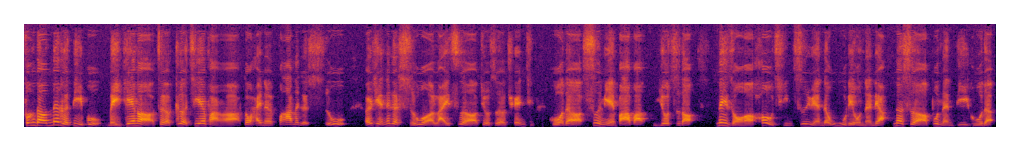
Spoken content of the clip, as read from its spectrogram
封到那个地步，每天啊，这个各街坊啊都还能发那个食物，而且那个食物啊来自啊就是全国的四面八方，你就知道那种啊后勤资源的物流能量，那是啊不能低估的。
